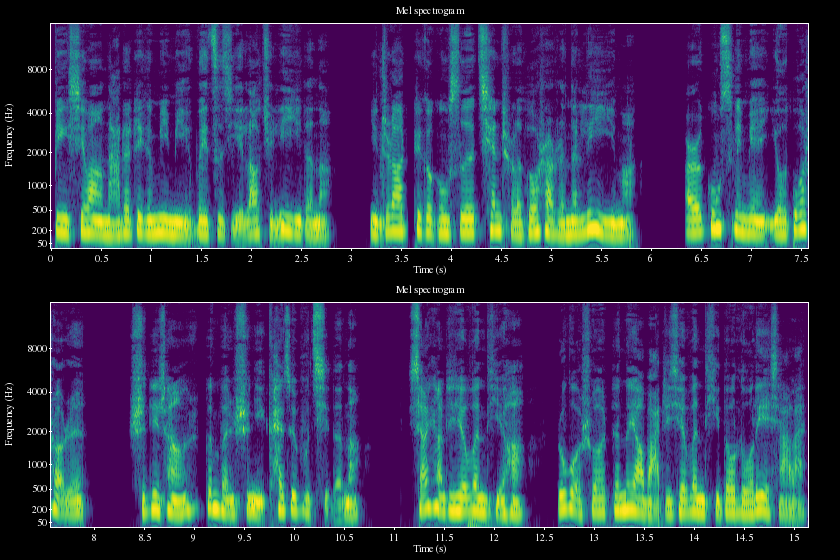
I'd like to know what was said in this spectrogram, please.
并希望拿着这个秘密为自己捞取利益的呢？你知道这个公司牵扯了多少人的利益吗？而公司里面有多少人，实际上根本是你开罪不起的呢？想想这些问题哈，如果说真的要把这些问题都罗列下来，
